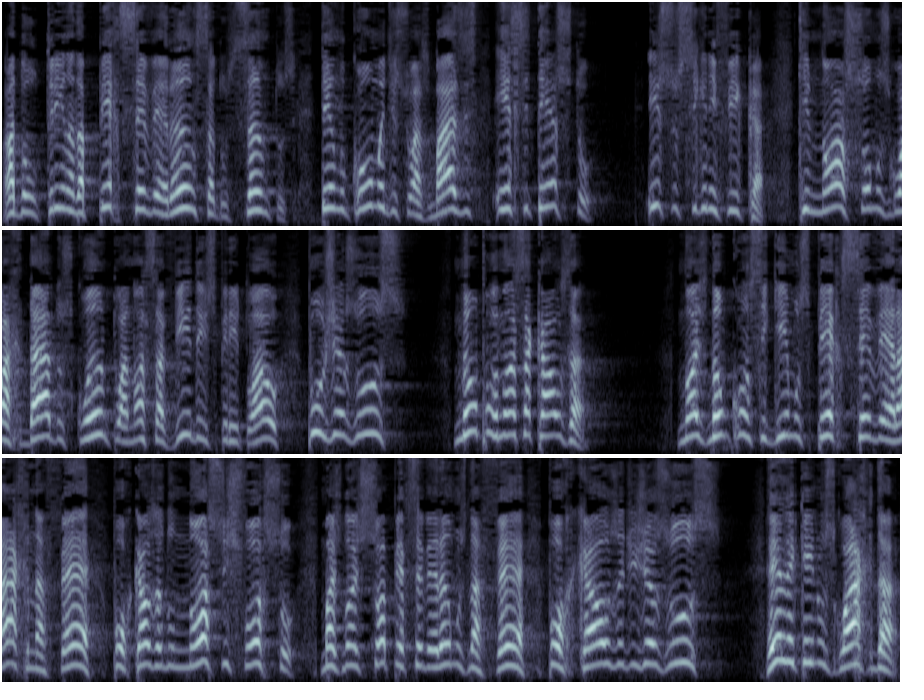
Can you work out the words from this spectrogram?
a doutrina da perseverança dos santos, tendo como uma de suas bases esse texto. Isso significa que nós somos guardados quanto à nossa vida espiritual por Jesus, não por nossa causa. Nós não conseguimos perseverar na fé por causa do nosso esforço, mas nós só perseveramos na fé por causa de Jesus. Ele é quem nos guarda,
